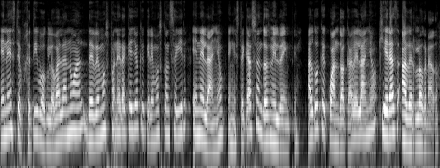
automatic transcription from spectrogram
En este objetivo global anual debemos poner aquello que queremos conseguir en el año, en este caso en 2020, algo que cuando acabe el año quieras haber logrado.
